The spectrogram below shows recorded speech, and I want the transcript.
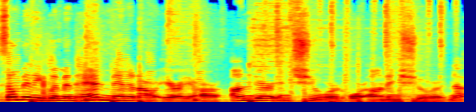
So many women and men in our area are underinsured or uninsured. Now,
